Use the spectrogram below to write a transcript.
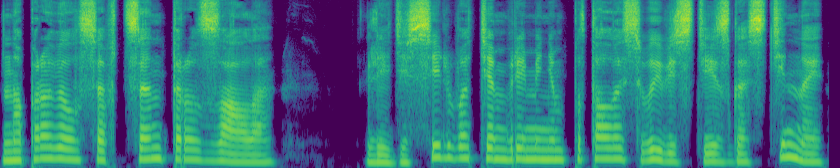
направился в центр зала. Леди Сильва тем временем пыталась вывести из гостиной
